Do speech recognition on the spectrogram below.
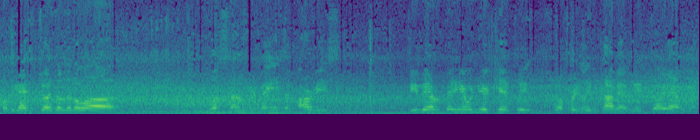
Hope you guys enjoyed the little uh, what's left remains of Harvey's. If you've ever been here when you were a kid, please feel free to leave a comment. We enjoy having it.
